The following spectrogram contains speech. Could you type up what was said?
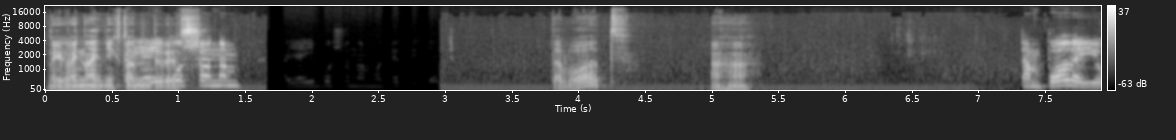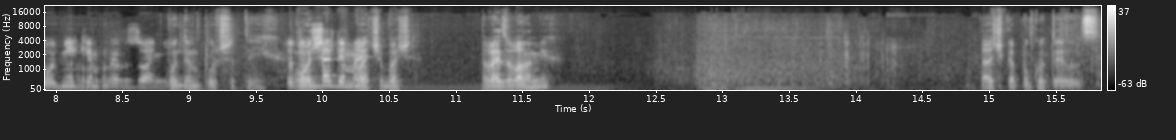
Ну його навіть ніхто а не дивився. нам. Та вот. Ага, Там поле і одні кемпи в зоні. будемо пушити їх. Тут О, ще дими. бачу, бачу. Давай завалим їх. Тачка покотилася.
